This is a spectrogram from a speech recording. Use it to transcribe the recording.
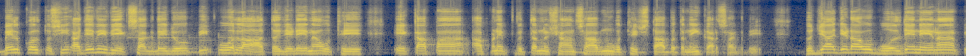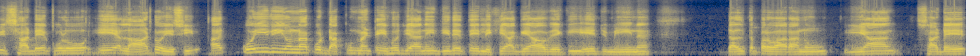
ਬਿਲਕੁਲ ਤੁਸੀਂ ਅਜੇ ਵੀ ਵੇਖ ਸਕਦੇ ਜੋ ਵੀ ਉਹ ਹਾਲਾਤ ਜਿਹੜੇ ਨਾ ਉੱਥੇ ਇੱਕ ਆਪਾਂ ਆਪਣੇ ਪਵਿੱਤਰ ਨਿਸ਼ਾਨ ਸਾਹਿਬ ਨੂੰ ਉੱਥੇ ਸਥਾਪਿਤ ਨਹੀਂ ਕਰ ਸਕਦੇ। ਦੂਜਾ ਜਿਹੜਾ ਉਹ ਬੋਲਦੇ ਨੇ ਨਾ ਵੀ ਸਾਡੇ ਕੋਲੋਂ ਇਹ ਅਲਾਟ ਹੋਈ ਸੀ ਕੋਈ ਵੀ ਉਹਨਾਂ ਕੋਲ ਡਾਕੂਮੈਂਟ ਇਹੋ ਜਿਹਾ ਨਹੀਂ ਜਿਹਦੇ ਤੇ ਲਿਖਿਆ ਗਿਆ ਹੋਵੇ ਕਿ ਇਹ ਜ਼ਮੀਨ ਦਲਿਤ ਪਰਿਵਾਰਾਂ ਨੂੰ ਜਾਂ ਸਾਡੇ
